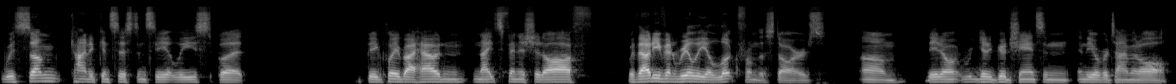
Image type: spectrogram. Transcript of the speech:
with some kind of consistency at least, but big play by Howden. Knights finish it off without even really a look from the Stars. Um, they don't get a good chance in in the overtime at all.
